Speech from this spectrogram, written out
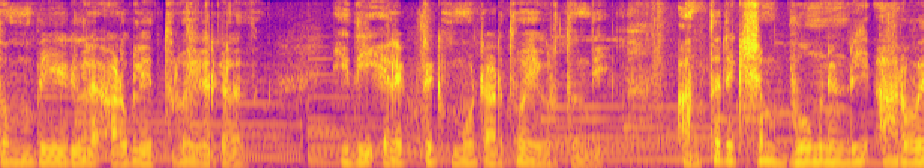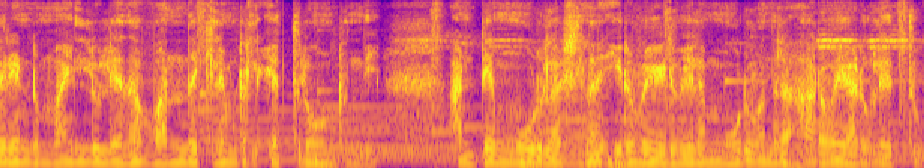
తొంభై ఏడు వేల అడుగుల ఎత్తులో ఎగరగలదు. ఇది ఎలక్ట్రిక్ మోటార్తో ఎగురుతుంది. అంతరిక్షం భూమి నుండి అరవై రెండు మైళ్ళు లేదా వంద కిలోమీటర్ల ఎత్తులో ఉంటుంది. అంటే మూడు లక్షల ఇరవై ఏడు వేల మూడు వందల అరవై అడుగుల ఎత్తు.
